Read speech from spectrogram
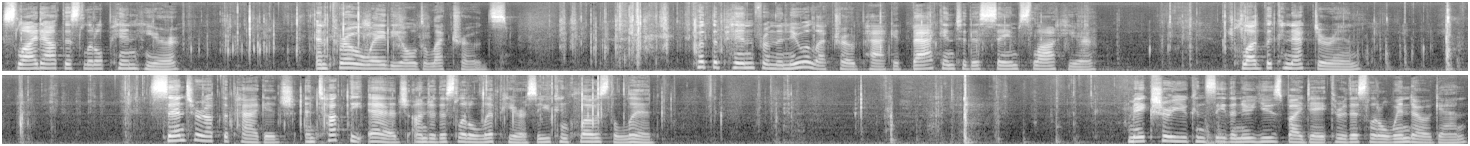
Slide out this little pin here and throw away the old electrodes. Put the pin from the new electrode packet back into this same slot here. Plug the connector in Center up the package and tuck the edge under this little lip here so you can close the lid. Make sure you can see the new use by date through this little window again.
